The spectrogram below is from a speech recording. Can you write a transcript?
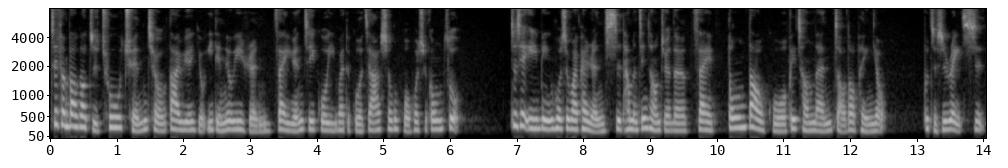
这份报告指出，全球大约有一点六亿人在原籍国以外的国家生活或是工作。这些移民或是外派人士，他们经常觉得在东道国非常难找到朋友，不只是瑞士。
